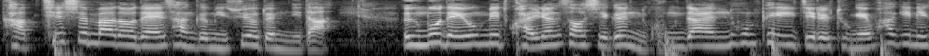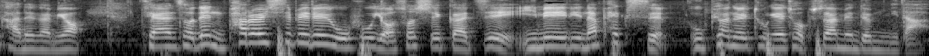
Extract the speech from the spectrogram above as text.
각 70만 원의 상금이 수여됩니다. 응모 내용 및 관련 서식은 공단 홈페이지를 통해 확인이 가능하며 제안서는 8월 11일 오후 6시까지 이메일이나 팩스, 우편을 통해 접수하면 됩니다.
